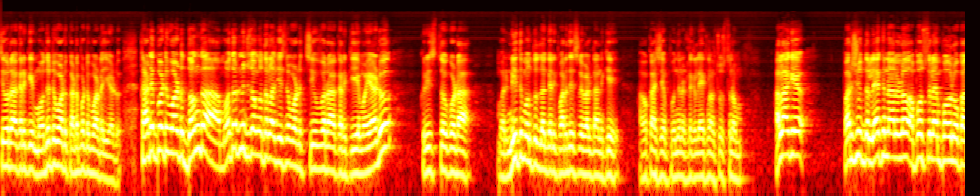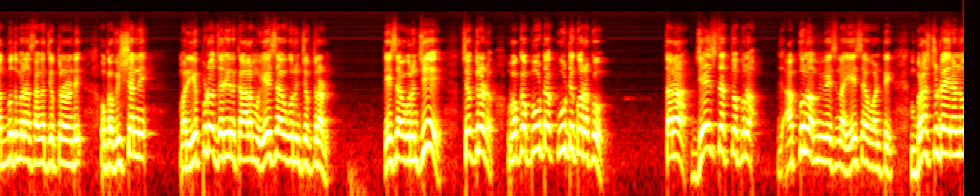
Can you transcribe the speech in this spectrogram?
చివరాఖరికి మొదటివాడు కడపటివాడు అయ్యాడు కడపటి వాడు దొంగ మొదటి నుంచి దొంగతనాలు చేసిన వాడు చివరాఖరికి ఏమయ్యాడు? క్రీస్తు కూడా మరి నీతిమంతుల దగ్గరికి పరదేశంలో వెళ్ళడానికి అవకాశం పొందినట్లుగా లేఖనాలు చూస్తున్నాం. అలాగే పరిశుద్ధ లేఖనాలలో అపోస్తులైన పౌలు ఒక అద్భుతమైన సంగతి చెప్తున్నాడండి. ఒక విషయాన్ని మరి ఎప్పుడో జరిగిన కాలము ఏసావు గురించి చెప్తున్నాడు. ఏసావు గురించి చెప్తున్నాడు. ఒక పూట కూటి కొరకు తన జ్యేష్ఠత్వపును హక్కును అమ్మివేసిన ఏసవ వంటి భ్రష్టుడైనను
